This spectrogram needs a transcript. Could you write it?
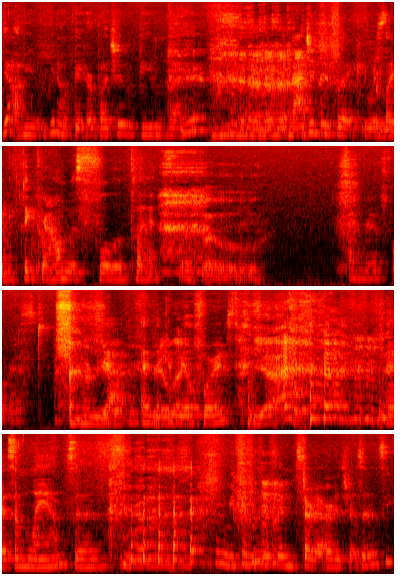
yeah, I mean, you know, a bigger budget would be even better. Like, imagine if like it was like the ground was full of plants. Whoa. a real forest. real, yeah, I like real a real forest. Yeah. Uh, some lands. Uh, we can live and start an artist residency.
